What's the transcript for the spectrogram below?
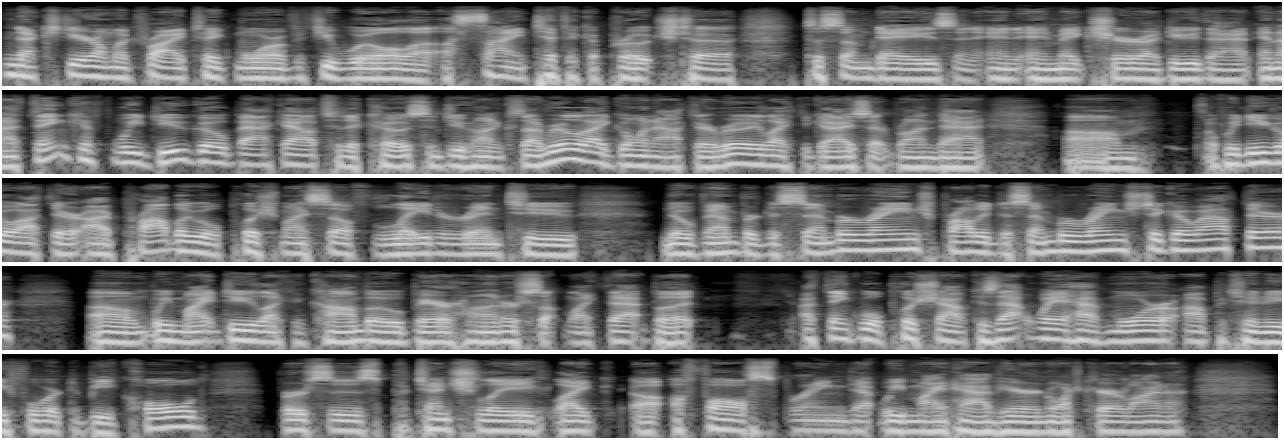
next year I'm to try take more of, if you will, a, a, scientific approach to to some days and, and, and make sure I do that. And I think if we do go back out to the coast and do hunt, because I really like going out there, I really like the guys that run that. Um, if we do go out there, I probably will push myself later into November, December range, probably December range to go out there. Um, we might do like a combo bear hunt or something like that, but I think we'll push out because that way I have more opportunity for it to be cold versus potentially like a, a fall spring that we might have here in North Carolina.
